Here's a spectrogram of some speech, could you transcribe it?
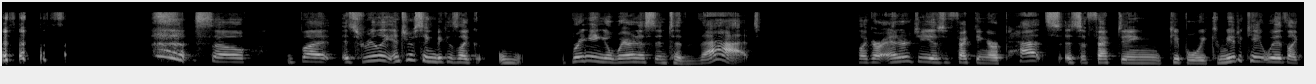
so, but it's really interesting because like bringing awareness into that like our energy is affecting our pets it's affecting people we communicate with like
